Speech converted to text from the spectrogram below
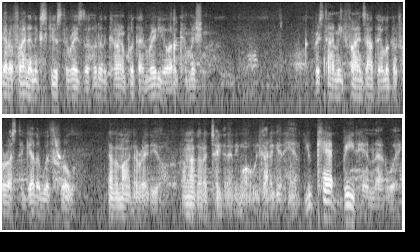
We gotta find an excuse to raise the hood of the car and put that radio out of commission. First time he finds out they're looking for us together, we're through. Never mind the radio. I'm not going to take it anymore. We got to get him. You can't beat him that way.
